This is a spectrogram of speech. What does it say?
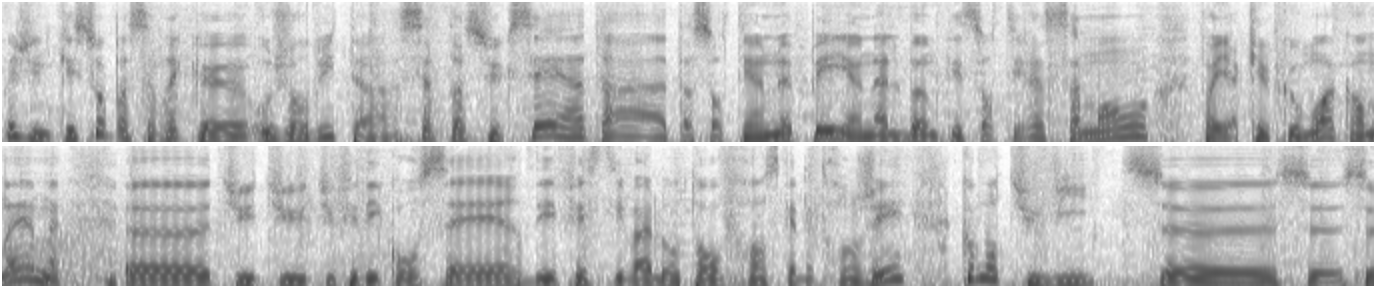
Moi j'ai une question parce que c'est vrai qu'aujourd'hui tu as un certain succès, hein, tu as, sorti un EP, il y a un album qui est sorti récemment, enfin il y a quelques mois quand même, Euh, tu, tu- tu fais des concerts, des festivals autant en France qu'à l'étranger. Comment tu vis ce, ce- ce-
